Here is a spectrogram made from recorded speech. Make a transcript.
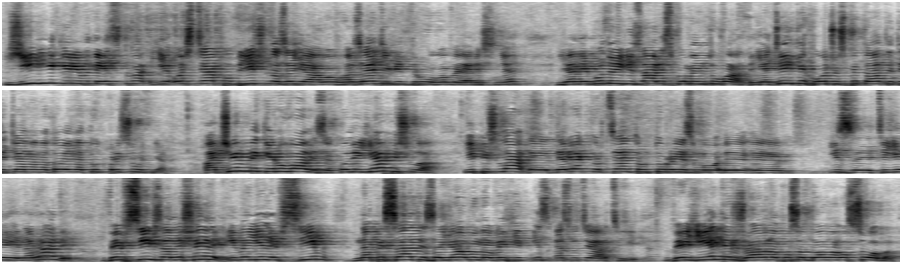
її керівництва є ось ця публічна заява в газеті від 2 вересня. Я не буду її зараз коментувати. Я тільки хочу спитати Тетяна Анатоліївна тут присутня. А чим ви керувалися, коли я пішла і пішла е, директор центру туризму е, е, із е, цієї наради, ви всіх залишили і веліли всім написати заяву на вихід із асоціації. Ви є державна посадова особа,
